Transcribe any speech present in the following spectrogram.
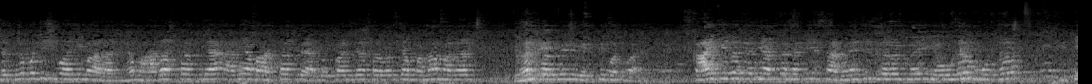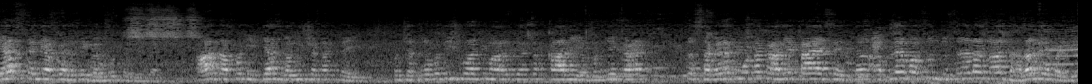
छत्रपती शिवाजी महाराज ह्या महाराष्ट्रातल्या आणि या भारतातल्या लोकांच्या सर्वांच्या मनामनात घर करलेली व्यक्तिमत्व आहे. काय केलं त्यांनी आपल्यासाठी सांगण्याचीच गरज नाही. एवढं मोठं इतिहास त्यांनी आपल्यासाठी घडवून ठेवलेला आहे. आज आपण इतिहास घडू शकत नाही. पण छत्रपती शिवाजी महाराजांचं कार्य म्हणजे काय? तर सगळ्यात मोठं कार्य काय असेल तर आपल्यापासून दुसऱ्याला त्रास झाला नाही पाहिजे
